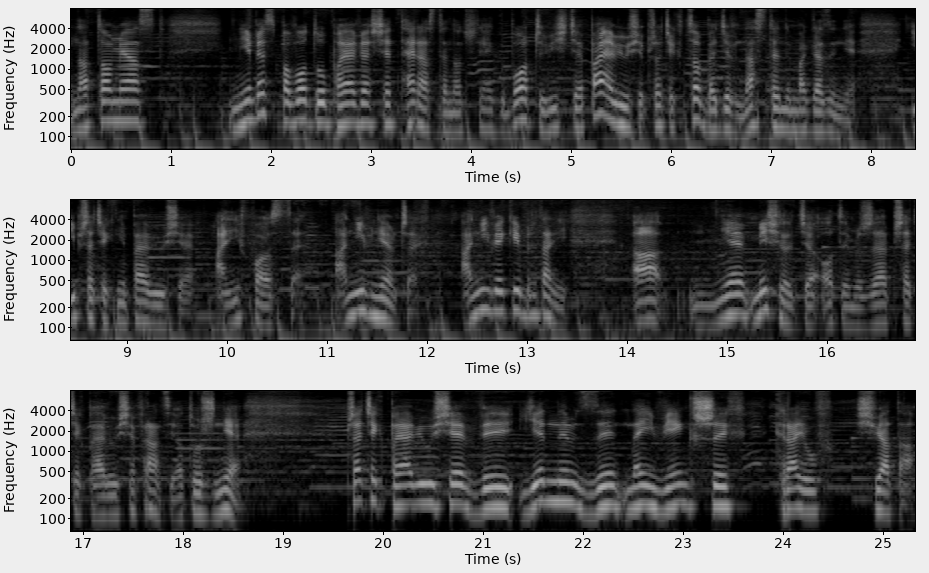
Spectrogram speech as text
Natomiast nie bez powodu pojawia się teraz ten odcinek, bo oczywiście pojawił się przeciek, co będzie w następnym magazynie. I przeciek nie pojawił się ani w Polsce, ani w Niemczech, ani w Wielkiej Brytanii. A nie myślcie o tym, że przeciek pojawił się w Francji. Otóż nie. Przeciek pojawił się w jednym z największych krajów świata.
